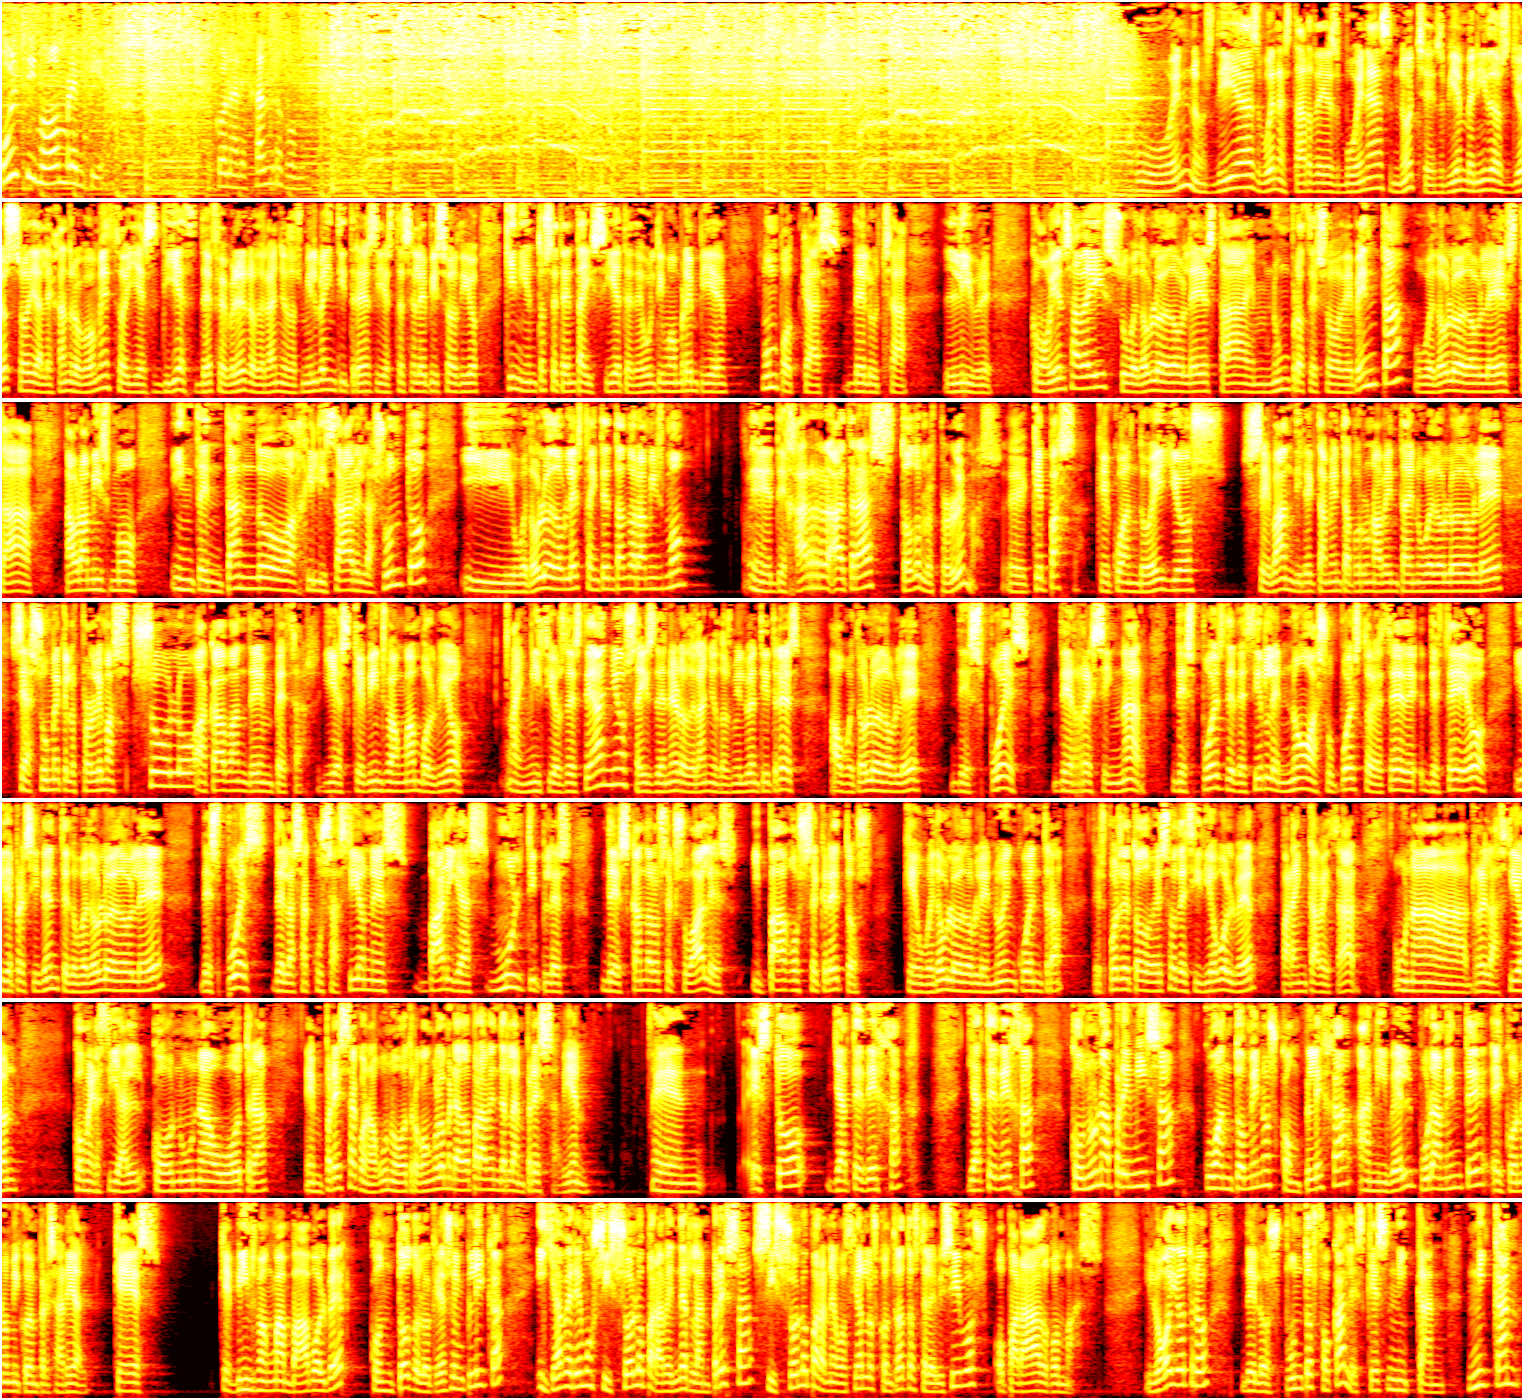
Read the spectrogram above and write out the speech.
Último hombre en pie. Con Alejandro Gómez. Buenos días, buenas tardes, buenas noches. Bienvenidos, yo soy Alejandro Gómez. Hoy es 10 de febrero del año 2023 y este es el episodio 577 de Último Hombre en Pie, un podcast de lucha libre. Como bien sabéis, WWE está en un proceso de venta, WWE está ahora mismo intentando agilizar el asunto y WWE está intentando ahora mismo eh, dejar atrás todos los problemas. Eh, ¿Qué pasa? Que cuando ellos se van directamente a por una venta en WWE, se asume que los problemas solo acaban de empezar. Y es que Vince McMahon volvió a inicios de este año, 6 de enero del año 2023, a WWE, después de resignar, después de decirle no a su puesto de, CEO y de presidente de WWE, después de las acusaciones varias, múltiples, de escándalos sexuales y pagos secretos que WWE no encuentra, después de todo eso decidió volver para encabezar una relación comercial con una u otra empresa, con algún otro conglomerado para vender la empresa. Bien. esto ya te deja, ya te deja con una premisa cuanto menos compleja a nivel puramente económico empresarial, que es que Vince McMahon va a volver con todo lo que eso implica y ya veremos si solo para vender la empresa, si solo para negociar los contratos televisivos o para algo más. Y luego hay otro de los puntos focales, que es Nick Khan.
